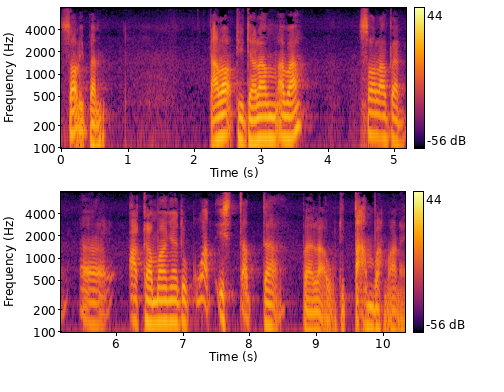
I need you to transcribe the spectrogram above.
saliban. Kalau di dalam apa? Solaban eh, agamanya itu kuat istadda balau ditambah mana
